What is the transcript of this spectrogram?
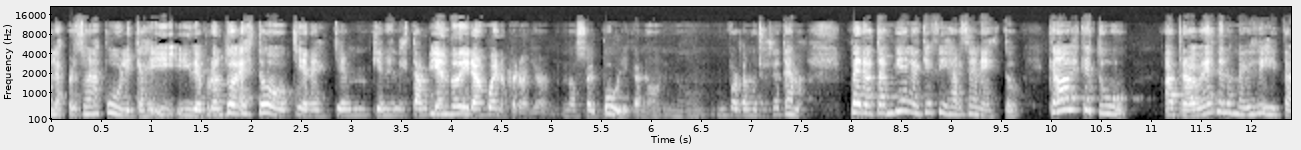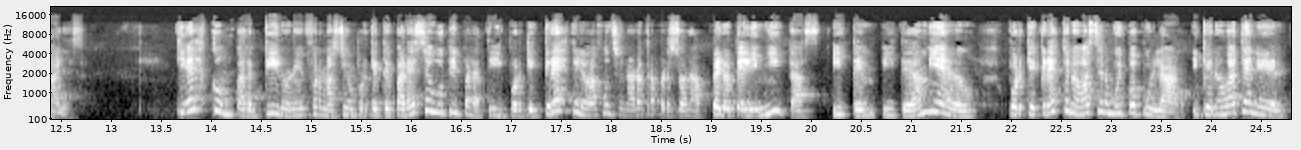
las personas públicas? Y, de pronto esto, quienes, quienes le están viendo dirán, bueno, pero yo no soy pública, no, no importa mucho ese tema. Pero también hay que fijarse en esto. Cada vez que tú a través de los medios digitales, quieres compartir una información porque te parece útil para ti, porque crees que le va a funcionar a otra persona, pero te limitas y te, da miedo porque crees que no va a ser muy popular y que no va a tener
